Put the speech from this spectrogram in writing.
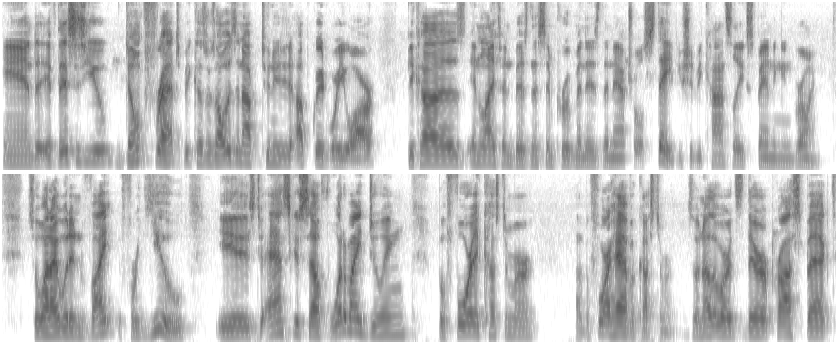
And if this is you, don't fret because there's always an opportunity to upgrade where you are because in life and business, improvement is the natural state. You should be constantly expanding and growing. So what I would invite for you is to ask yourself, what am I doing before a customer, uh, before I have a customer? So in other words, they're a prospect.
